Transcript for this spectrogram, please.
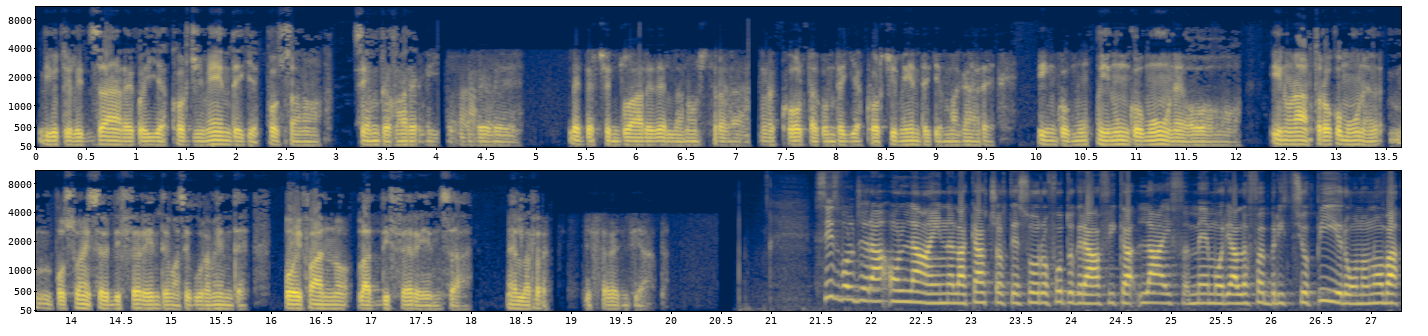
di utilizzare quegli accorgimenti che possano sempre fare migliorare le, le percentuali della nostra raccolta con degli accorgimenti che magari in, comu- in un comune o in un altro comune mm, possono essere differenti, ma sicuramente poi fanno la differenza nella raccolta differenziata. Si svolgerà online la caccia al tesoro fotografica Life Memorial Fabrizio Piro, una nuova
